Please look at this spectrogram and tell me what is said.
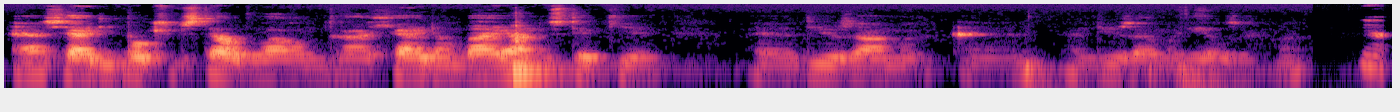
hè, als jij die box bestelt, waarom draag jij dan bij aan een stukje uh, duurzamer, uh, een duurzamer geheel, zeg maar. Ja.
